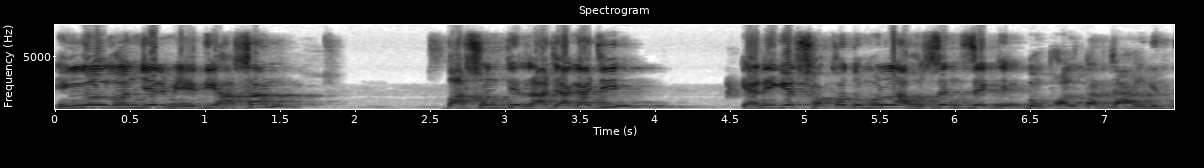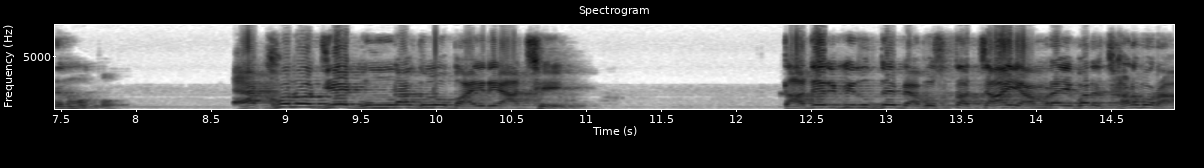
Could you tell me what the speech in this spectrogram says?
হিঙ্গলগঞ্জের মেহেদি হাসান, বাসন্তীর রাজা গাজী ক্যানিংয়ের শকত মোল্লা, হোসেন শেখ এবং ফলতার জাহাঙ্গীরদের মতো। এখনও যে গুন্ডাগুলো বাইরে আছে, তাদের বিরুদ্ধে ব্যবস্থা চাই, আমরা এবারে ছাড়ব না।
